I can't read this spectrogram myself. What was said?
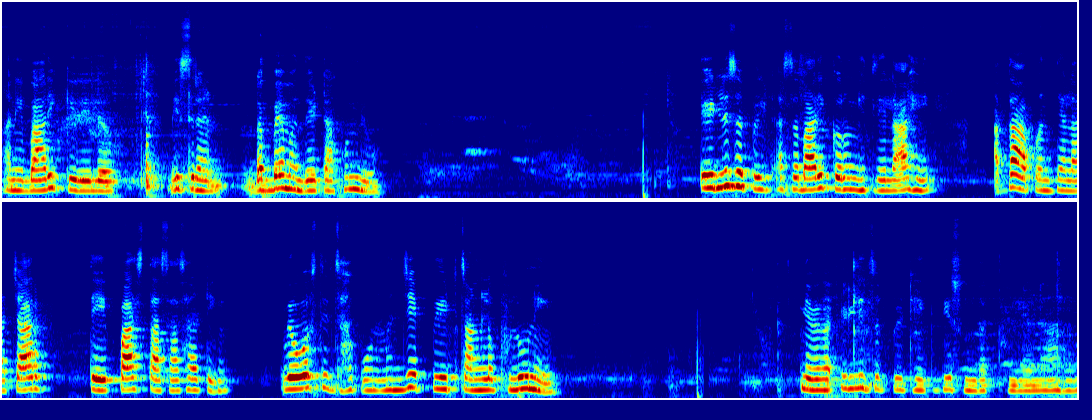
आणि बारीक केलेलं मिश्रण डब्यामध्ये टाकून घेऊ. इडलीचं पीठ असं बारीक करून घेतलेलं आहे. आता आपण त्याला चार ते पाच तासासाठी व्यवस्थित झाकून म्हणजे पीठ चांगलं फुलू नये. हे बघा इडलीचं पीठ हे किती सुंदर फुललेलं आहे.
